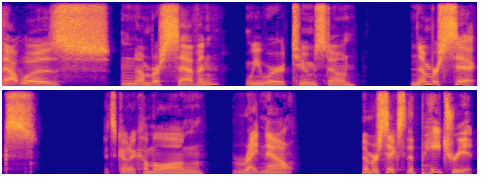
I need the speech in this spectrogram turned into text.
That was number seven. We were Tombstone. Number six. It's going to come along right now. Number six, The Patriot.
